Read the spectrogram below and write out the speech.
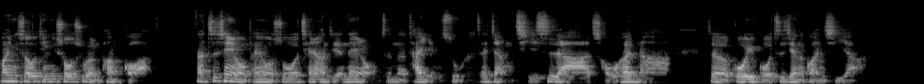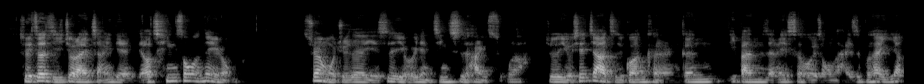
欢迎收听说书人胖瓜。那之前有朋友说前两节内容真的太严肃了，在讲歧视啊、仇恨啊，这国与国之间的关系啊，所以这集就来讲一点比较轻松的内容。虽然我觉得也是有一点惊世骇俗啦，就是有些价值观可能跟一般人类社会中的还是不太一样。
